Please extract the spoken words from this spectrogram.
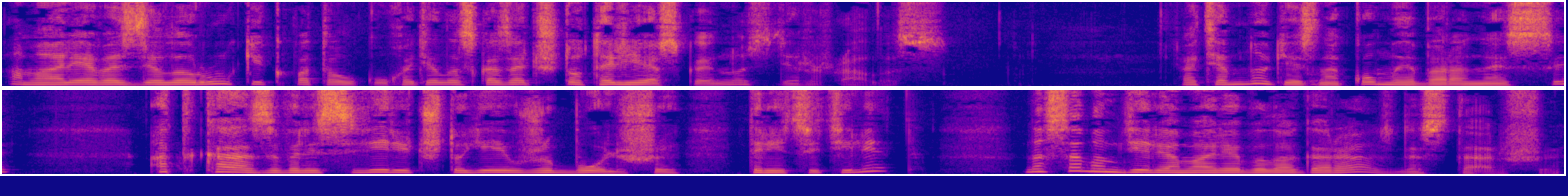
Амалия воздела руки к потолку, хотела сказать что-то резкое, но сдержалась. Хотя многие знакомые баронессы отказывались верить, что ей уже больше тридцати лет, на самом деле Амалия была гораздо старше.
